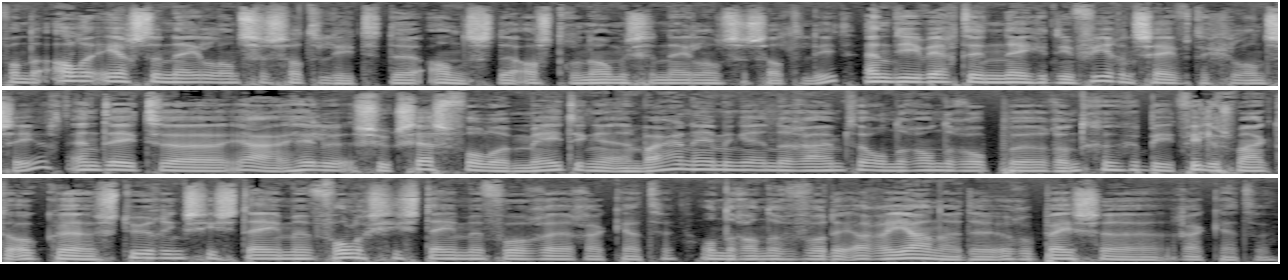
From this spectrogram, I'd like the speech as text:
van de allereerste Nederlandse satelliet, de ANS, de Astronomische Nederlandse Satelliet. En die werd in 1974 gelanceerd en deed uh, ja, hele succesvolle metingen en waarnemingen in de ruimte, onder andere op uh, röntgengebied. Philips maakte ook uh, sturingssystemen, volgsystemen voor raketten, onder andere voor de Ariane, de Europese raketten.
